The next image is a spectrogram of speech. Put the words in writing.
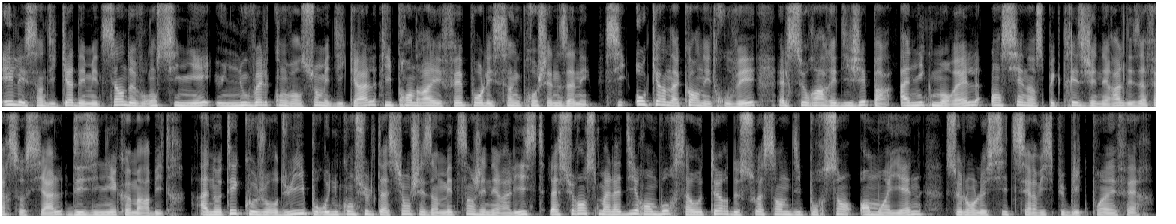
et les syndicats des médecins devront signer une nouvelle convention médicale qui prendra effet pour les cinq prochaines années. Si aucun accord n'est trouvé, elle sera rédigée par Annick Morel, ancienne inspectrice générale des affaires sociales, désignée comme arbitre. À noter qu'aujourd'hui, pour une consultation chez un médecin généraliste, l'assurance maladie rembourse à hauteur de 70% en moyenne, selon le site servicepublic.fr.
